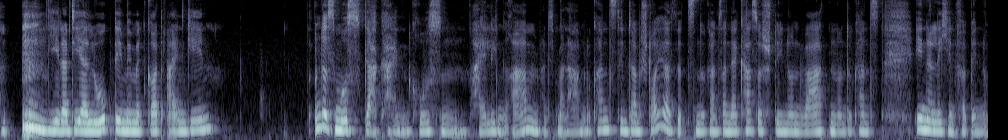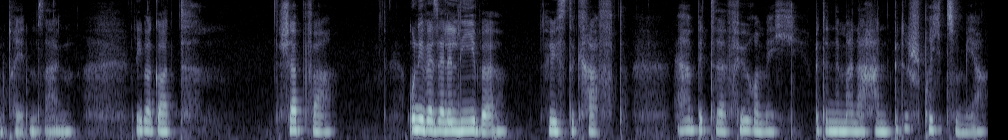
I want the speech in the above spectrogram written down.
jeder Dialog, den wir mit Gott eingehen. Und es muss gar keinen großen heiligen Rahmen manchmal haben. Du kannst hinterm Steuer sitzen, du kannst an der Kasse stehen und warten und du kannst innerlich in Verbindung treten, sagen, lieber Gott, Schöpfer, universelle Liebe, höchste Kraft, ja, bitte führe mich, bitte nimm meine Hand, bitte sprich zu mir.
